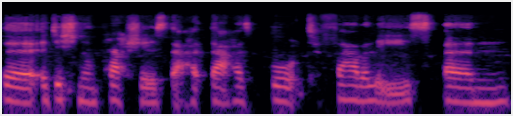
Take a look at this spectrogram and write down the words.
the additional pressures that that has brought to families. Um,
